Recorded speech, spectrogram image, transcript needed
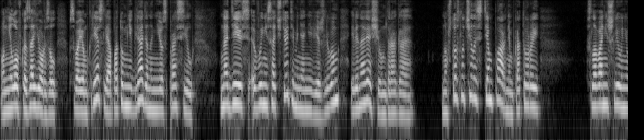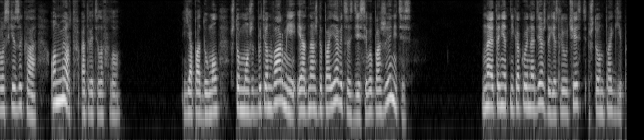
Он неловко заерзал в своем кресле, а потом, не глядя на нее, спросил, «Надеюсь, вы не сочтете меня невежливым или навязчивым, дорогая? Но что случилось с тем парнем, который...» Слова не шли у него с языка. «Он мертв», — ответила Фло. Я подумал, что, может быть, он в армии и однажды появится здесь, и вы поженитесь. На это нет никакой надежды, если учесть, что он погиб.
